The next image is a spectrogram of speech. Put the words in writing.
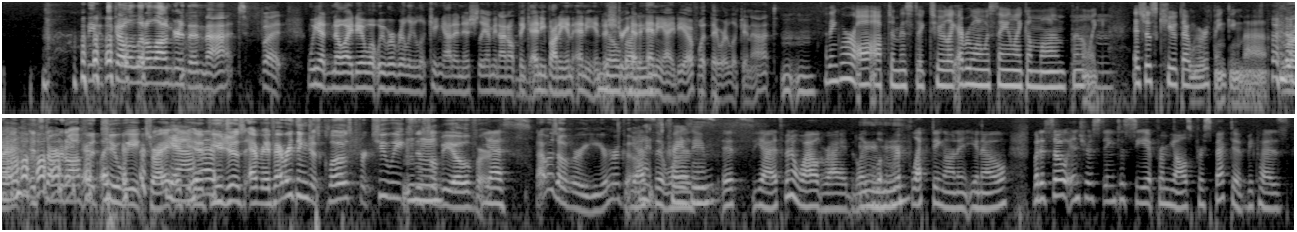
needed to go a little longer than that, but we had no idea what we were really looking at initially. I mean, I don't think anybody in any industry Nobody. had any idea of what they were looking at. Mm-mm. I think we were all optimistic too. Like everyone was saying like a month, and like it's just cute that we were thinking that. right. It started off with two weeks, right? Yeah. If, if you just every, if everything just closed for two weeks, this will be over. Yes. that was over a year ago. Yes, It's it crazy. was. It's yeah, it's been a wild ride. Like look, Mhm. reflecting on it, you know. But it's so interesting to see it from y'all's perspective because,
